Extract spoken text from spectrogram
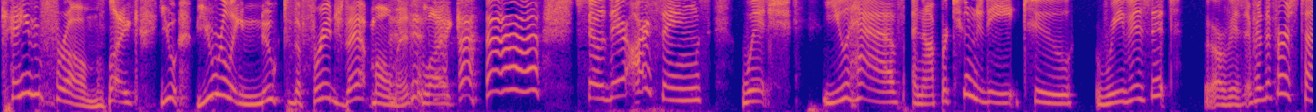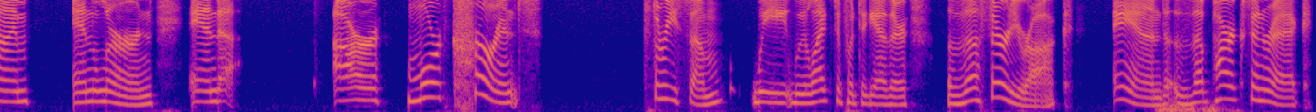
came from. Like you you really nuked the fridge that moment. Like So there are things which you have an opportunity to revisit or visit for the first time and learn. And uh, our more current threesome, we we like to put together the 30 Rock and the Parks and Rec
